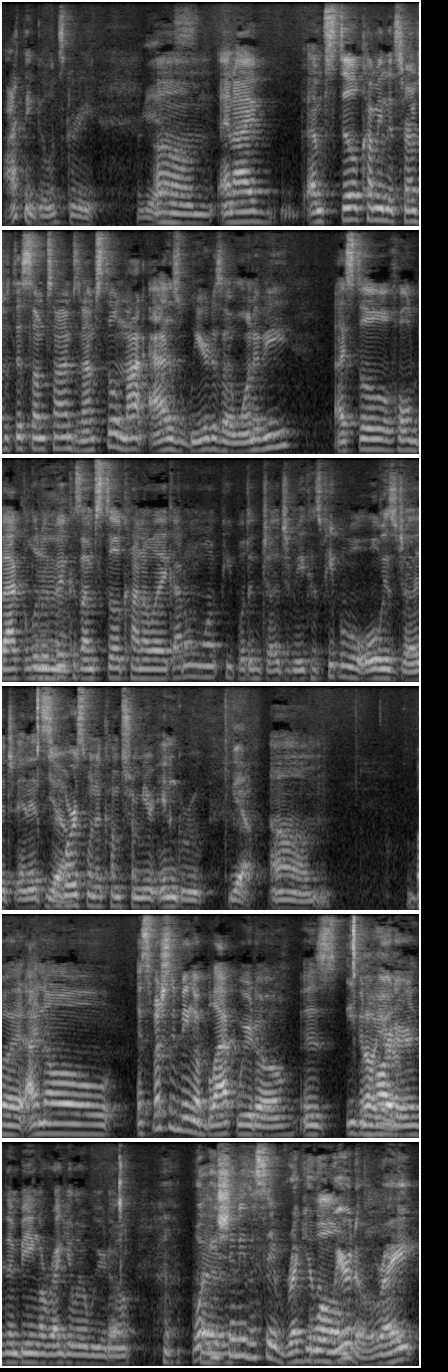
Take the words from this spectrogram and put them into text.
I think it looks great. Yes. Um, and I, I'm still coming to terms with this sometimes, and I'm still not as weird as I want to be. I still hold back a little bit because I'm still kind of like I don't want people to judge me because people will always judge, and it's Yeah. worse when it comes from your in group. yeah. Um, but I know, especially being a black weirdo is even Oh, yeah. harder than being a regular weirdo. Well, you shouldn't even say regular Well- weirdo, right?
